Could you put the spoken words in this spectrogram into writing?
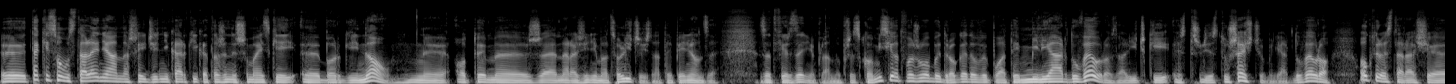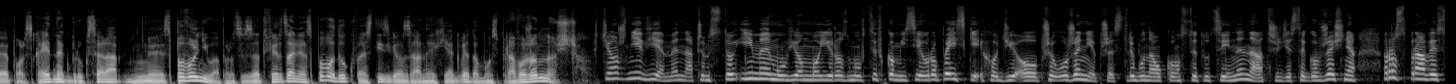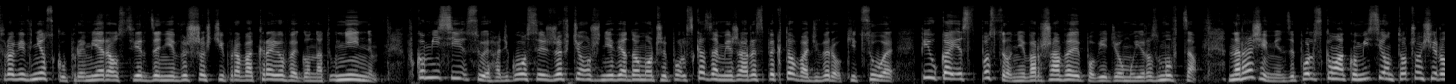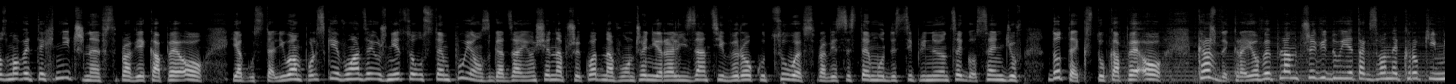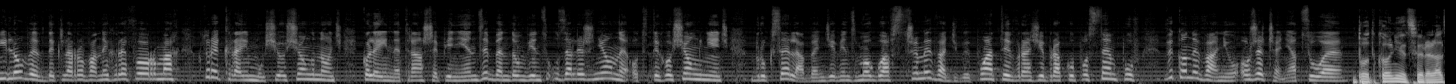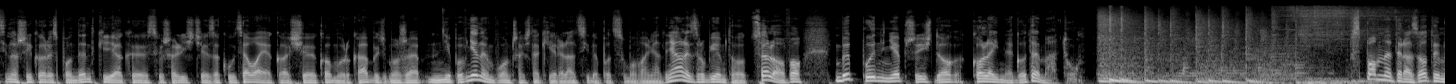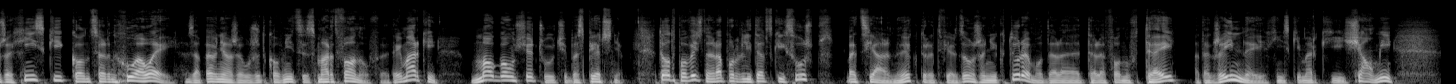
E, takie są ustalenia naszej dziennikarki Katarzyny Szymańskiej-Borgino e, o tym, że na razie nie ma co liczyć na te pieniądze. Zatwierdzenie planu przez Komisję otworzyłoby drogę do wypłaty miliardów euro, zaliczki z 36 miliardów euro, o które stara się Polska. Jednak Bruksela spowolniła proces zatwierdzania z powodu kwestii związanych związanych, jak wiadomo, z praworządnością. Wciąż nie wiemy, na czym stoimy, mówią moi rozmówcy w Komisji Europejskiej. Chodzi o przełożenie przez Trybunał Konstytucyjny na 30 września rozprawy w sprawie wniosku premiera o stwierdzenie wyższości prawa krajowego nad unijnym. W komisji słychać głosy, że wciąż nie wiadomo, czy Polska zamierza respektować wyroki CUE. Piłka jest po stronie Warszawy, powiedział mój rozmówca. Na razie między Polską a Komisją toczą się rozmowy techniczne w sprawie KPO. Jak ustaliłam, polskie władze już nieco ustępują, zgadzają zgadzają się na przykład na włączenie realizacji wyroku CUE w sprawie systemu dyscyplinującego sędziów do tekstu KPO. Każdy krajowy plan przewiduje tak zwane kroki milowe w deklarowanych reformach, które kraj musi osiągnąć. Kolejne transze pieniędzy będą więc uzależnione od tych osiągnięć. Bruksela będzie więc mogła wstrzymywać wypłaty w razie braku postępów w wykonywaniu orzeczenia CUE. Pod koniec relacji naszej korespondentki, jak słyszeliście, zakłócała jakaś komórka. Być może nie powinienem włączać takiej relacji do podsumowania podsumowania dnia, ale zrobiłem to celowo, by płynnie przyjść do kolejnego tematu. Wspomnę teraz o tym, że chiński koncern Huawei zapewnia, że użytkownicy smartfonów tej marki mogą się czuć bezpiecznie. To odpowiedź na raport litewskich służb specjalnych, które twierdzą, że niektóre modele telefonów tej, a także innej chińskiej marki Xiaomi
